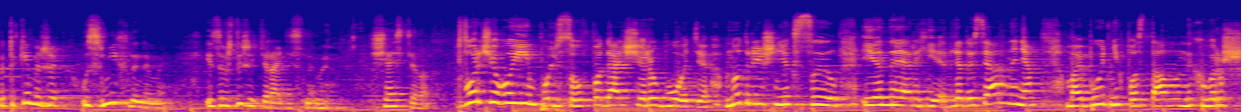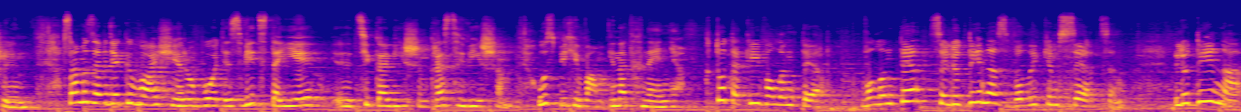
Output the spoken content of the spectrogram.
отакими такими же усміхненими і завжди життєрадісними. Щастя вам! творчого імпульсу в подальшій роботі, внутрішніх сил і енергії для досягнення майбутніх поставлених вершин. Саме завдяки вашій роботі світ стає е, цікавішим, красивішим. Успіхів вам і натхнення. Хто такий волонтер? Волонтер це людина з великим серцем. Людина,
